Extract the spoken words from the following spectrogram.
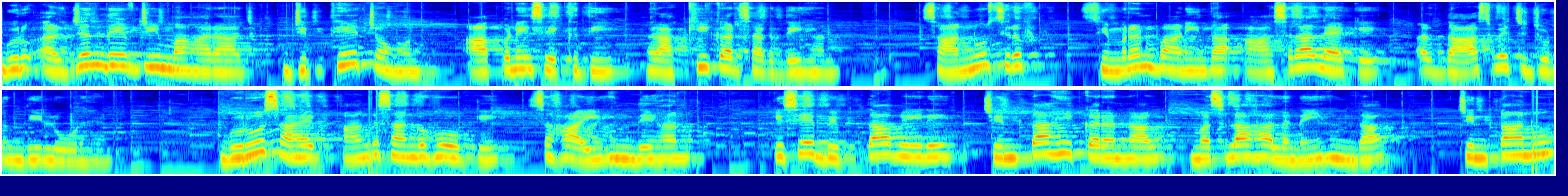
ਗੁਰੂ ਅਰਜਨ ਦੇਵ ਜੀ ਮਹਾਰਾਜ ਜਿੱਥੇ ਚਾਹਣ ਆਪਣੇ ਸਿੱਖ ਦੀ ਰਾਖੀ ਕਰ ਸਕਦੇ ਹਨ, ਸਾਨੂੰ ਸਿਰਫ ਸਿਮਰਨ ਬਾਣੀ ਦਾ ਆਸਰਾ ਲੈ ਕੇ ਅਰਦਾਸ ਵਿੱਚ ਜੁੜਨ ਦੀ ਲੋੜ ਹੈ। ਗੁਰੂ ਸਾਹਿਬ ਅੰਗ ਸੰਗ ਹੋ ਕੇ ਸਹਾਈ ਹੁੰਦੇ ਹਨ। ਕਿਸੇ ਵਿਪਤਾ ਵੇਲੇ ਚਿੰਤਾ ਹੀ ਕਰਨ ਨਾਲ ਮਸਲਾ ਹੱਲ ਨਹੀਂ ਹੁੰਦਾ। ਚਿੰਤਾ ਨੂੰ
